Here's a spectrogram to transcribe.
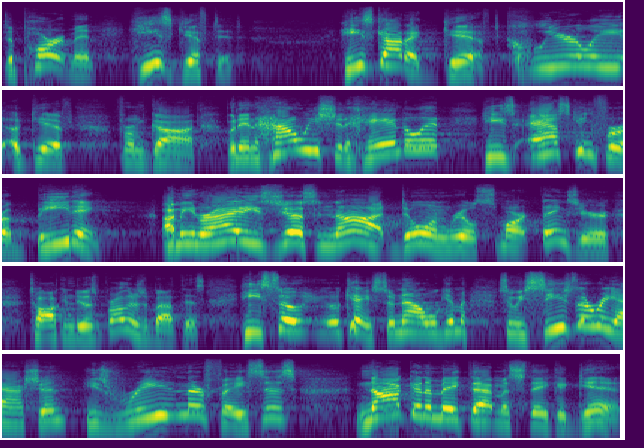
department, he's gifted. He's got a gift, clearly a gift from God. But in how he should handle it, he's asking for a beating. I mean, right? He's just not doing real smart things here, talking to his brothers about this. He's so, okay, so now we'll give him, so he sees their reaction, he's reading their faces, not gonna make that mistake again.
